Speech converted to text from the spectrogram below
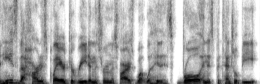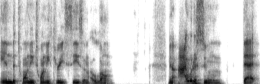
And he's the hardest player to read in this room as far as what will his role and his potential be in the 2023 season alone. Now, I would assume that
